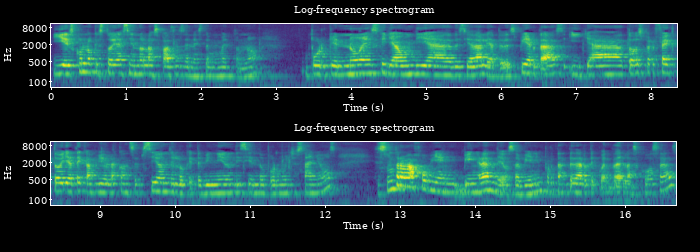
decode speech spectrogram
Y es con lo que estoy haciendo las paces en este momento, ¿no? Porque no es que ya un día decía Dalia, te despiertas y ya todo es perfecto, ya te cambió la concepción de lo que te vinieron diciendo por muchos años. Es un trabajo bien, bien grande, o sea, bien importante darte cuenta de las cosas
